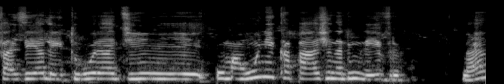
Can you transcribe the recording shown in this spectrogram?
fazer a leitura de uma única página de um livro. Né?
